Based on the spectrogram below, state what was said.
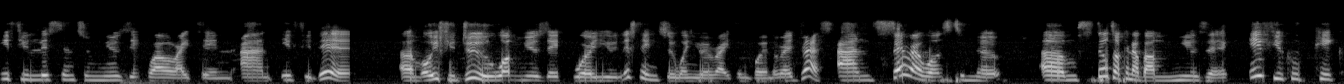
if you listen to music while writing, and if you did, um, or if you do, what music were you listening to when you were writing Boy in the Red Dress? And Sarah wants to know um, still talking about music, if you could pick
